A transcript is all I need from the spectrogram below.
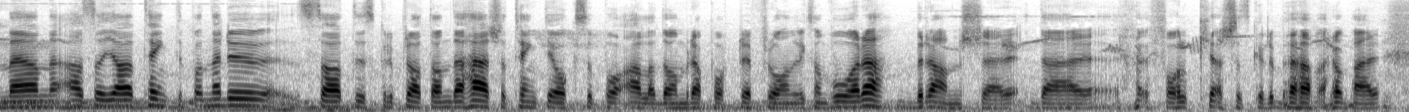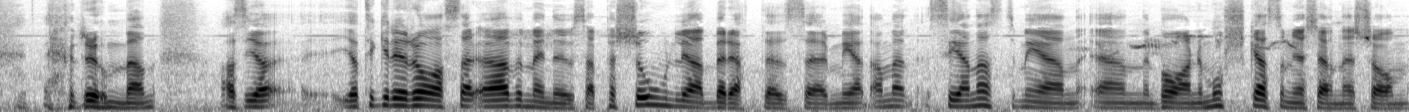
Men alltså jag tänkte på, när du sa att du skulle prata om det här så tänkte jag också på alla de rapporter från liksom våra branscher där folk kanske skulle behöva de här rummen. Alltså jag, jag tycker det rasar över mig nu så här personliga berättelser med, ja men senast med en, en barnmorska som jag känner som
